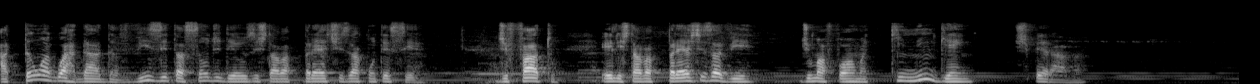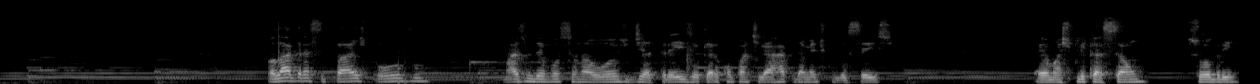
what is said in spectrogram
a tão aguardada visitação de Deus estava prestes a acontecer. De fato, ele estava prestes a vir de uma forma que ninguém esperava. Olá, graça e paz, povo. Mais um devocional hoje, dia 3. Eu quero compartilhar rapidamente com vocês é uma explicação sobre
